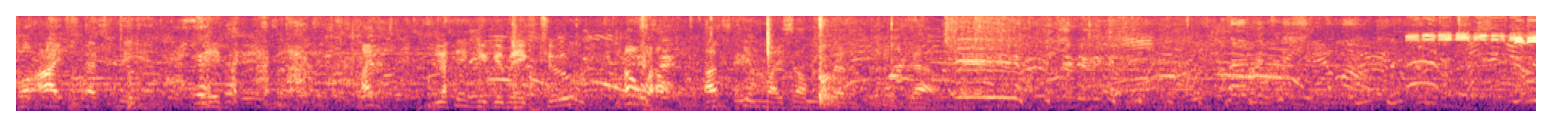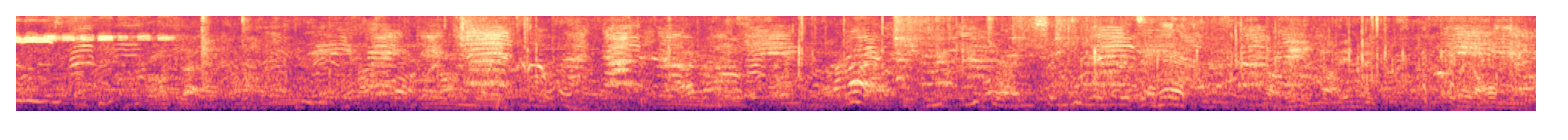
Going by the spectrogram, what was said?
Well, I, that's me. I, you think you can make two? Oh, well, I'm giving myself the benefit of doubt. No, he, no, he didn't play the whole game.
